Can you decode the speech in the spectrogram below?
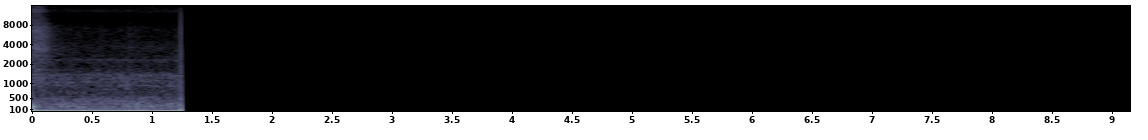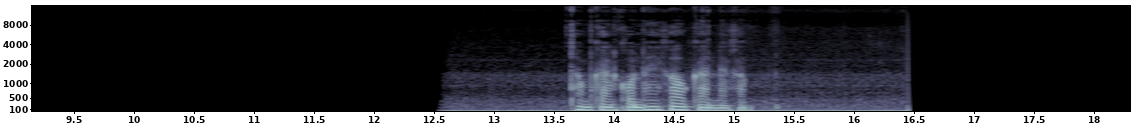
ทำการคนให้เข้ากันนะครับ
